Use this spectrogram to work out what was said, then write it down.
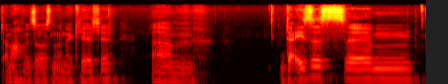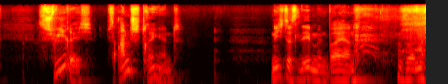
da machen wir sowas nur in der Kirche. Ähm, da ist es ähm, ist schwierig, ist anstrengend. Nicht das Leben in Bayern, sondern,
